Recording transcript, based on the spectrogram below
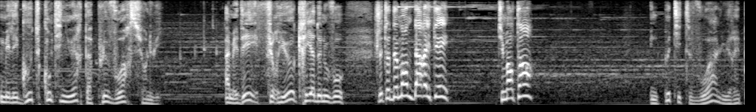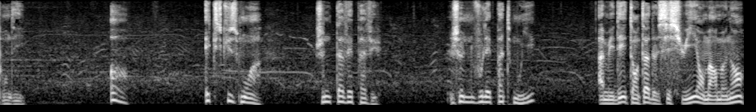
Mais les gouttes continuèrent à pleuvoir sur lui. Amédée, furieux, cria de nouveau Je te demande d'arrêter Tu m'entends? Une petite voix lui répondit Oh Excuse-moi, je ne t'avais pas vu. Je ne voulais pas te mouiller. Amédée tenta de s'essuyer en marmonnant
